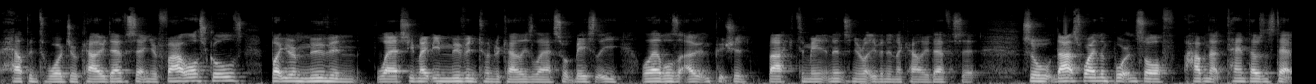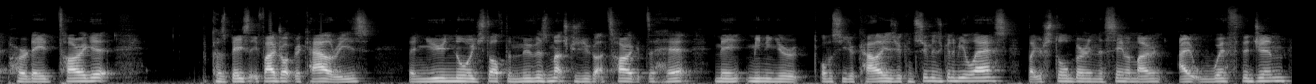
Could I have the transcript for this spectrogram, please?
helping towards your calorie deficit and your fat loss goals, but you're moving less. You might be moving 200 calories less, so it basically levels out and puts you back to maintenance, and you're not even in a calorie deficit. So that's why the importance of having that 10,000 step per day target, because basically, if I drop your calories, then you know you still have to move as much because you've got a target to hit, meaning your obviously your calories you're consuming is going to be less, but you're still burning the same amount out with the gym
